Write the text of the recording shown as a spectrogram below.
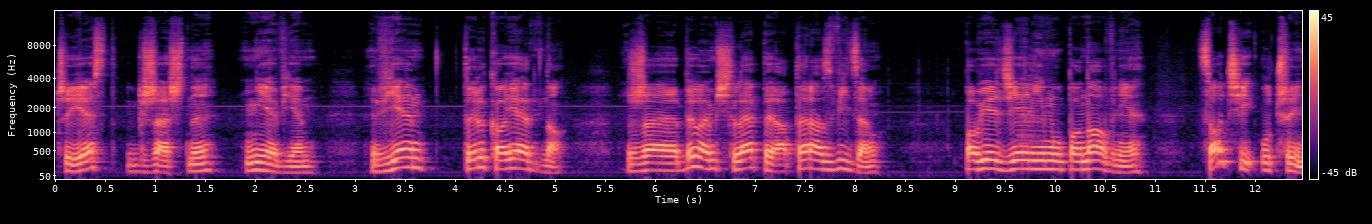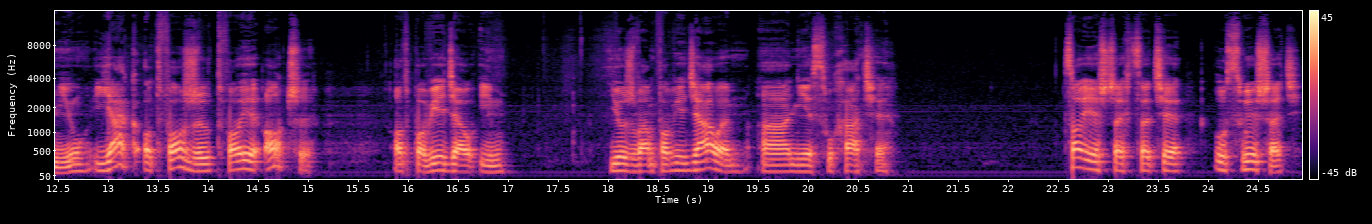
czy jest grzeszny? Nie wiem. Wiem tylko jedno, że byłem ślepy, a teraz widzę. Powiedzieli mu ponownie, Co ci uczynił? Jak otworzył twoje oczy? Odpowiedział im, już wam powiedziałem, a nie słuchacie. Co jeszcze chcecie usłyszeć?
